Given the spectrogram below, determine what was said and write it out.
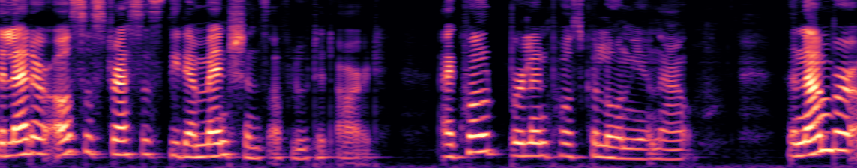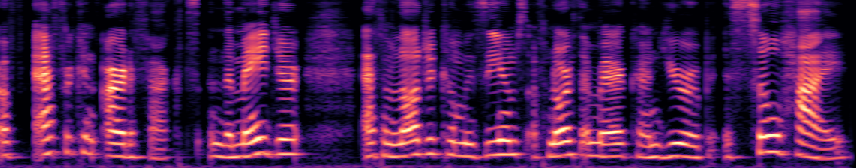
The letter also stresses the dimensions of looted art. I quote Berlin Postcolonial now. The number of African artifacts in the major ethnological museums of North America and Europe is so high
